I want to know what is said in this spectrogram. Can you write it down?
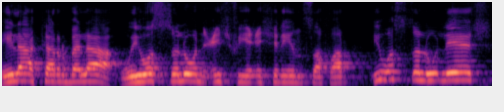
إلى كربلاء ويوصلون عش في عشرين صفر؟ يوصلوا ليش؟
